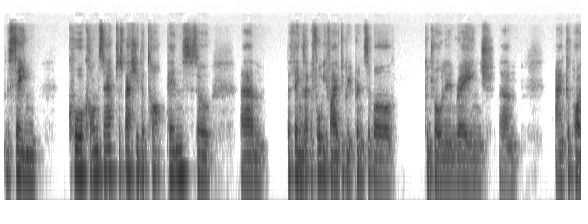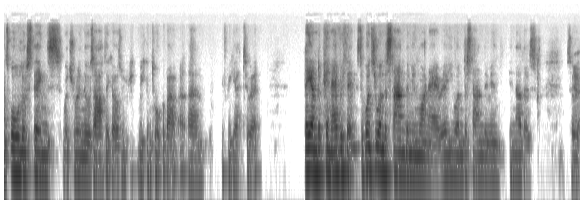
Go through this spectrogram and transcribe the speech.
the same core concepts, especially the top pins. So um, the things like the 45 degree principle, controlling in range, um, anchor points, all those things which were in those articles, we, we can talk about uh, um, if we get to it. They underpin everything. So once you understand them in one area, you understand them in, in others. So Yeah.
